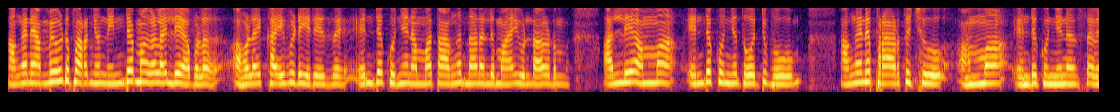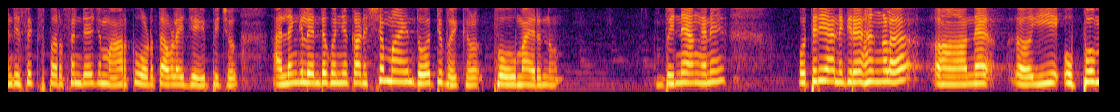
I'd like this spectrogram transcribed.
അങ്ങനെ അമ്മയോട് പറഞ്ഞു നിന്റെ മകളല്ലേ അവൾ അവളെ കൈവിടരുത്. എന്റെ കുഞ്ഞിനമ്മ താങ്ങുന്നാണല്ലുമായി ഉണ്ടാകണം. അല്ലേ അമ്മ? എന്റെ കുഞ്ഞ് തോറ്റുപോകും. അങ്ങനെ പ്രാർത്ഥിച്ചു. അമ്മ എന്റെ കുഞ്ഞിന് സെവന്റി സിക്സ് പെർസെന്റേജ് മാർക്ക് കൊടുത്ത് അവളെ ജയിപ്പിച്ചു. അല്ലെങ്കിൽ എന്റെ കുഞ്ഞ് കണിശമായും തോറ്റുപോയി പോകുമായിരുന്നു. പിന്നെ അങ്ങനെ ഒത്തിരി അനുഗ്രഹങ്ങൾ ഈ ഉപ്പും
